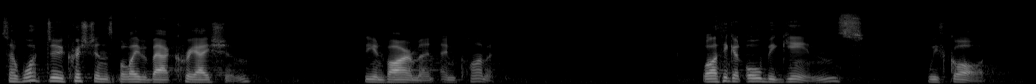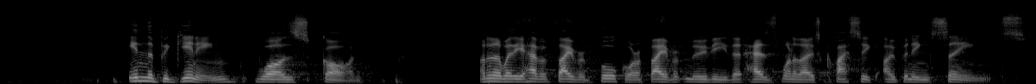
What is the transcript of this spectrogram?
So, what do Christians believe about creation, the environment, and climate? Well, I think it all begins with God. In the beginning was God. I don't know whether you have a favourite book or a favourite movie that has one of those classic opening scenes.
